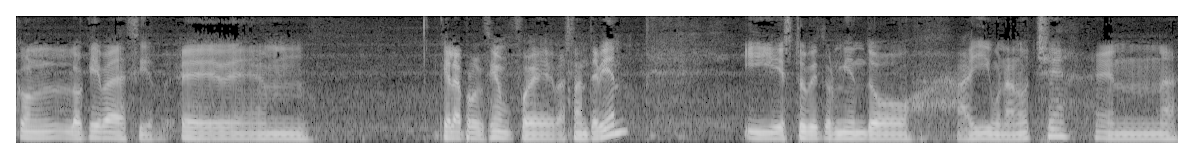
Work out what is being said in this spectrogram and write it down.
con lo que iba a decir, eh, que la producción fue bastante bien y estuve durmiendo ahí una noche en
